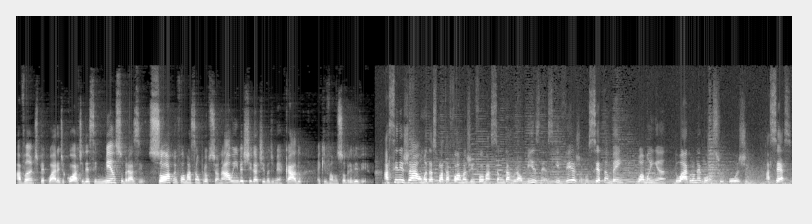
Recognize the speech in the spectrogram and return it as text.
Avante pecuária de corte desse imenso Brasil. Só com informação profissional e investigativa de mercado é que vamos sobreviver. Assine já uma das plataformas de informação da Rural Business e veja você também o amanhã do agronegócio hoje. Acesse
